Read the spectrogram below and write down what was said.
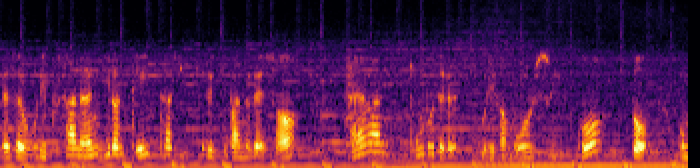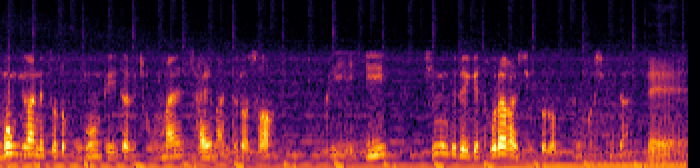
그래서 우리 부산은 이런 데이터 시티를 기반으로 해서 다양한 정보들을 우리가 모을 수 있고 또 공공기관에서도 공공 데이터를 정말 잘 만들어서 그 이익이 시민들에게 돌아갈 수 있도록 하는 것입니다. 네.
